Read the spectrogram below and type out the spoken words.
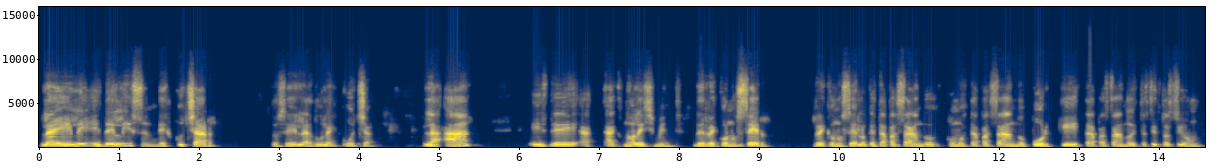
La L es de listen, de escuchar. Entonces la dula escucha. La A es de acknowledgement, de reconocer. reconocer lo que está pasando, cómo está pasando, por qué está pasando esta situación.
